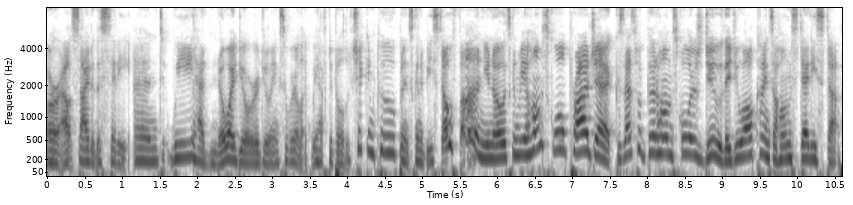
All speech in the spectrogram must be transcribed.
or outside of the city and we had no idea what we were doing so we were like we have to build a chicken coop and it's going to be so fun you know it's going to be a homeschool project because that's what good homeschoolers do they do all kinds of homesteady stuff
